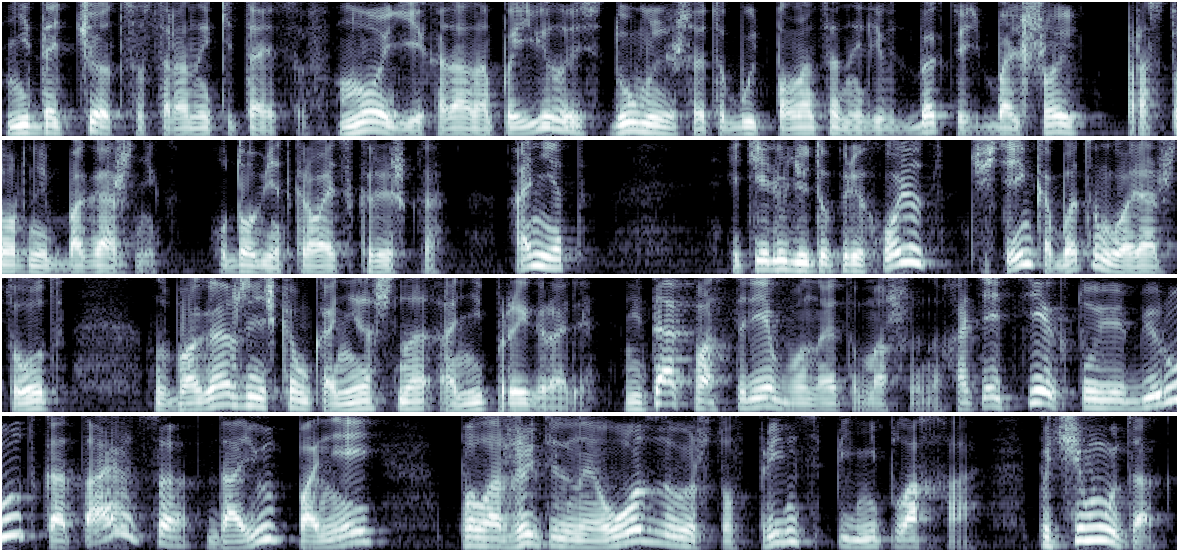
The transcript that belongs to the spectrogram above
недочет со стороны китайцев. Многие, когда она появилась, думали, что это будет полноценный лифтбэк, то есть большой просторный багажник. Удобнее открывается крышка. А нет. И те люди, кто приходят, частенько об этом говорят, что вот с багажничком, конечно, они проиграли. Не так востребована эта машина. Хотя те, кто ее берут, катаются, дают по ней положительные отзывы, что в принципе неплоха. Почему так?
